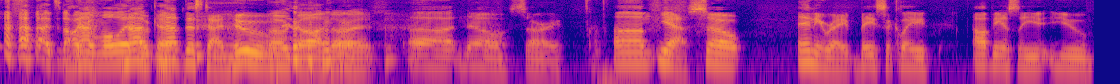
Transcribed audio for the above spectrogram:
it's not like a mullet. Not, okay. not this time. Who? oh God! All right. Uh, no, sorry. Um, yeah. So, any rate, basically, obviously, you, you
